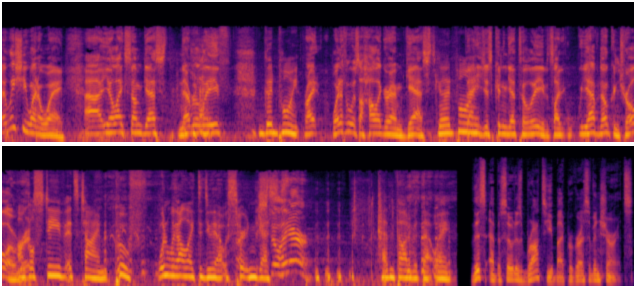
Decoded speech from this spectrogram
At least she went away. Uh, you know, like some guests never Yes. leave, Good point. right? What if it was a hologram guest? Good point. That you just couldn't get to leave. It's like you have no control over Uncle it. Steve, it's time. Poof. Wouldn't we all like to do that with certain He's guests? still here. Hadn't thought of it that way. This episode is brought to you by Progressive Insurance.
